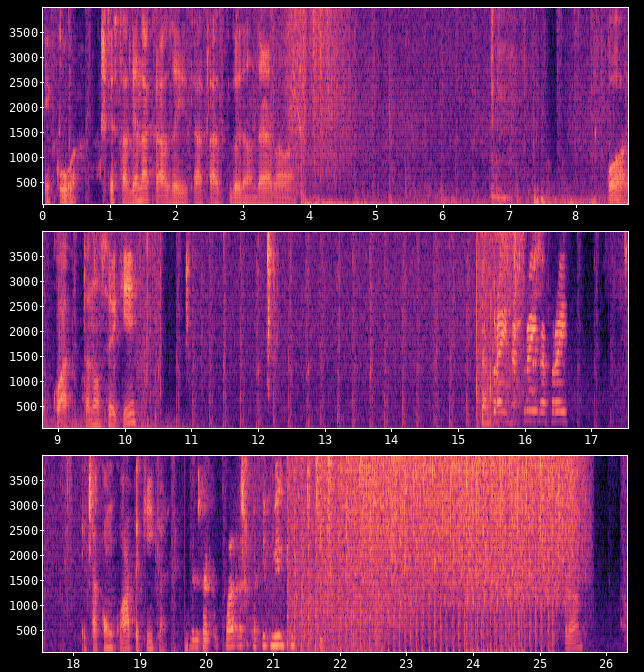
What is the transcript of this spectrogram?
Recua. Acho que está dentro da casa aí, aquela casa que dois andares lá, eu acho. Porra, quatro. Tá não sei aqui? Vai por aí. Ele tá com quatro aqui, cara. Ele tá, com, tá aqui comigo. Pronto.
